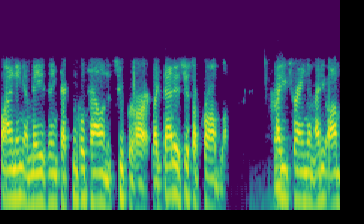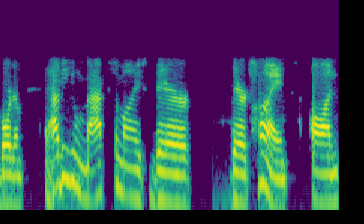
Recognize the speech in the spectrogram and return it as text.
finding amazing technical talent is super hard. Like that is just a problem. Right. How do you train them? How do you onboard them? And how do you maximize their their time on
